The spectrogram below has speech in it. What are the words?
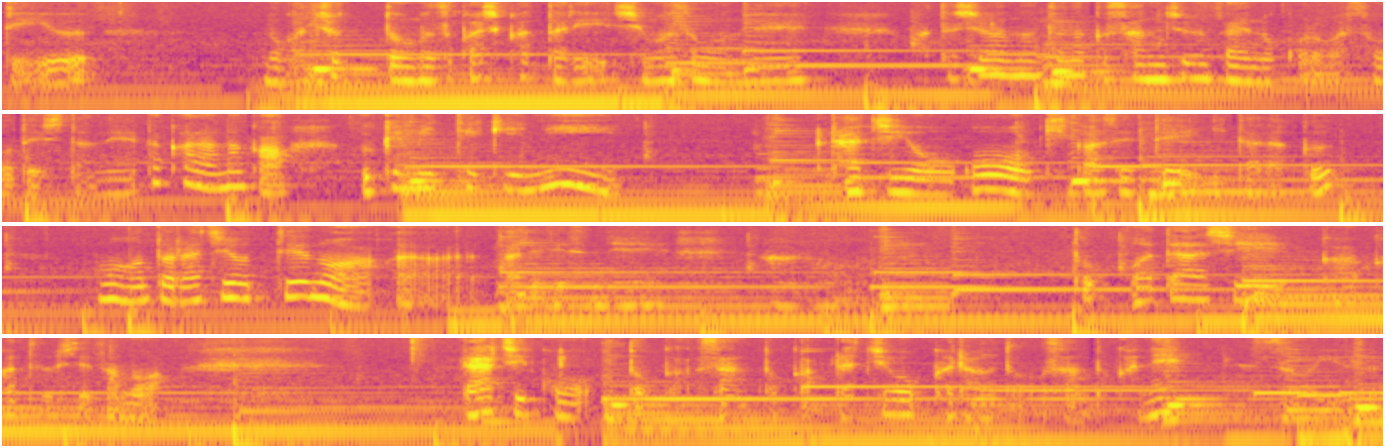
ていうのがちょっと難しかったりしますもんね。私はなんとなく30代の頃はそうでしたね。だからなんか受け身的にラジオを聴かせていただく。もうほんとラジオっていうのはあれですね。と私が活動してたのはラジコとかさんとかラジオクラウドさんとかね。そういう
